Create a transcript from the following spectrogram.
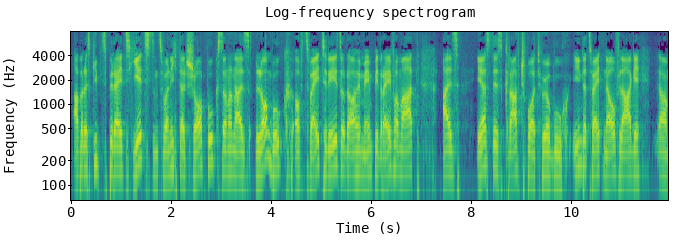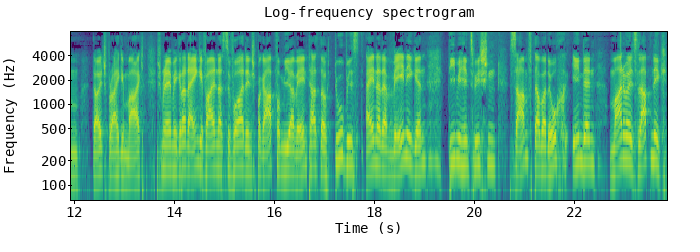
aber das gibt es bereits jetzt und zwar nicht als Shortbook, sondern als Longbook auf zwei CDs oder auch im MP3-Format als erstes Kraftsport-Hörbuch in der zweiten Auflage am deutschsprachigen Markt. Ist mir nämlich gerade eingefallen, dass du vorher den Spagat von mir erwähnt hast. Auch du bist einer der wenigen, die mich inzwischen sanft, aber doch in den Manuel Slapnik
